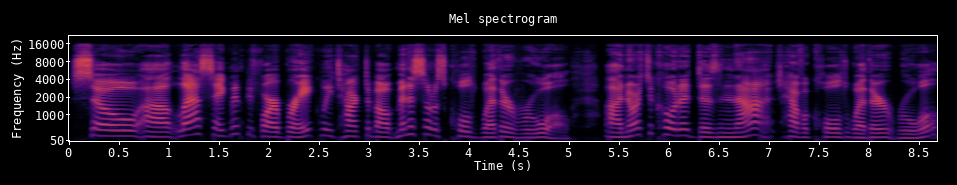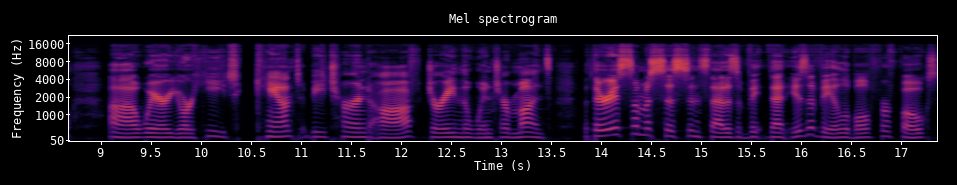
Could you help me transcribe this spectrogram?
So, uh, last segment before our break, we talked about Minnesota's cold weather rule. Uh, North Dakota does not have a cold weather rule uh, where your heat can't be turned off during the winter months, but there is some assistance that is that is available for folks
